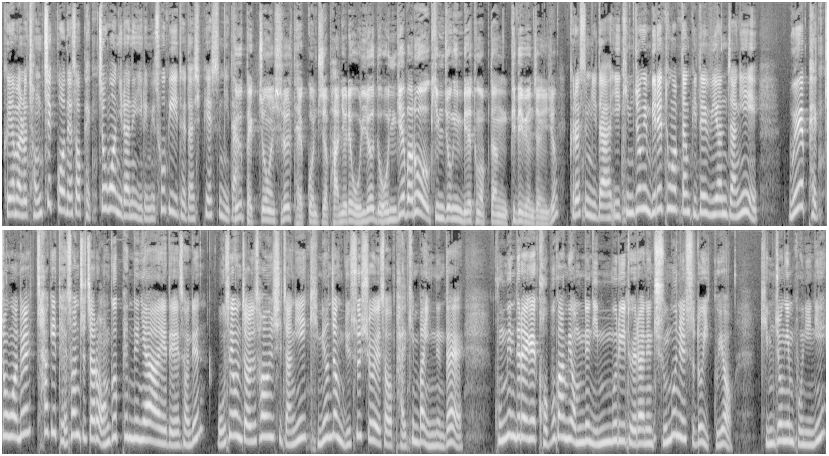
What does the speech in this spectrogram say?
그야말로 정치권에서 백종원이라는 이름이 소비되다시피 했습니다. 그 백종원 씨를 대권 주자 반열에 올려 놓은 게 바로 김종인 미래통합당 비대위원장이죠? 그렇습니다. 이 김종인 미래통합당 비대위원장이 왜 백종원을 차기 대선 주자로 언급했느냐에 대해서는 오세훈 전 서울시장이 김현정 뉴스쇼에서 밝힌 바 있는데 국민들에게 거부감이 없는 인물이 되라는 주문일 수도 있고요. 김종인 본인이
